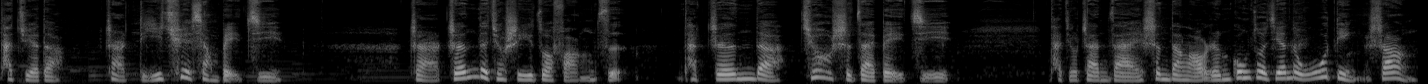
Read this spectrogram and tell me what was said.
他觉得。这儿的确像北极，这儿真的就是一座房子，它真的就是在北极。他就站在圣诞老人工作间的屋顶上，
